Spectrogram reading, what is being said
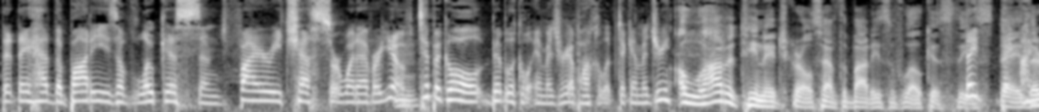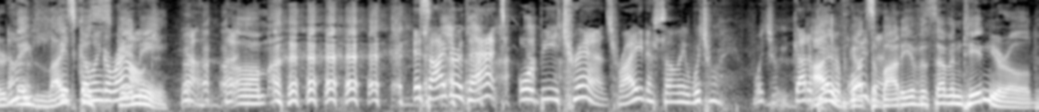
that they had the bodies of locusts and fiery chests or whatever. You know, mm-hmm. typical biblical imagery, apocalyptic imagery. A lot of teenage girls have the bodies of locusts these They- days. They, They're, they like It's going the around. Yeah. Uh, um, it's either that or be trans, right? So, I mean, which one? Which you got to pick I've got poison. the body of a 17 year old.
